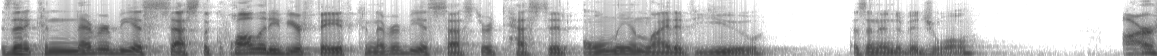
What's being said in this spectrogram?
is that it can never be assessed, the quality of your faith can never be assessed or tested only in light of you as an individual. Our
